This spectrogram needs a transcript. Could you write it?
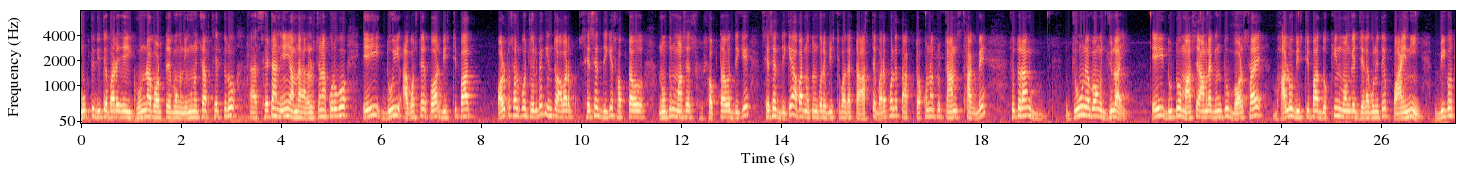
মুক্তি দিতে পারে এই ঘূর্ণাবর্ত এবং নিম্নচাপ ক্ষেত্র সেটা নিয়েই আমরা আলোচনা করব। এই দুই আগস্টের পর বৃষ্টিপাত অল্প স্বল্প চলবে, কিন্তু আবার শেষের দিকে, সপ্তাহ, নতুন মাসের সপ্তাহের দিকে, শেষের দিকে আবার নতুন করে বৃষ্টিপাত একটা আসতে পারে, ফলে তা তখনও একটু চান্স থাকবে। সুতরাং জুন এবং জুলাই এই দুটো মাসে আমরা কিন্তু বর্ষায় ভালো বৃষ্টিপাত দক্ষিণবঙ্গের জেলাগুলিতে পাইনি। বিগত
